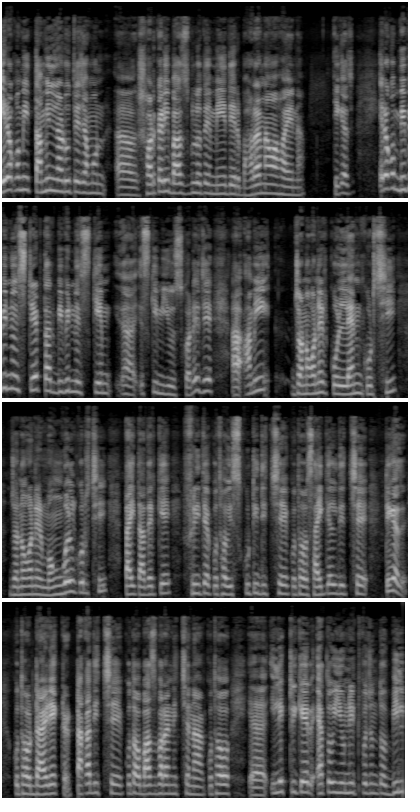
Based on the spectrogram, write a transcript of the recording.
এরকমই তামিলনাড়ুতে যেমন সরকারি বাসগুলোতে মেয়েদের ভাড়া নেওয়া হয় না ঠিক আছে? এরকম বিভিন্ন স্টেট তার বিভিন্ন স্কিম স্কিম ইউজ করে যে আমি জনগণের কল্যাণ করছি, জনগণের মঙ্গল করছি, তাই তাদেরকে ফ্রিতে কোথাও স্কুটি দিচ্ছে, কোথাও সাইকেল দিচ্ছে ঠিক আছে? কোথাও ডাইরেক্ট টাকা দিচ্ছে, কোথাও বাস ভাড়া নিচ্ছে না, কোথাও ইলেকট্রিকের এত ইউনিট পর্যন্ত বিল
